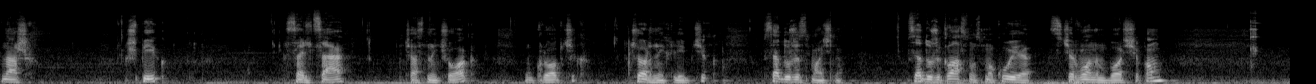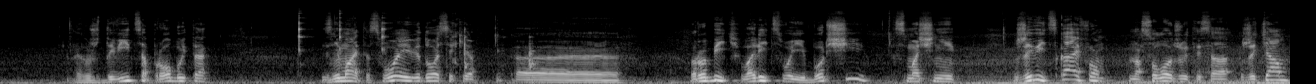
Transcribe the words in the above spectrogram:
наш шпік, сальце, часничок, укропчик, чорний хлібчик. Все дуже смачно. Все дуже класно смакує з червоним борщиком. Кажу, Дивіться, пробуйте. Знімайте свої відосики. Е- робіть, варіть свої борщі смачні. Живіть з кайфом, насолоджуйтеся життям,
